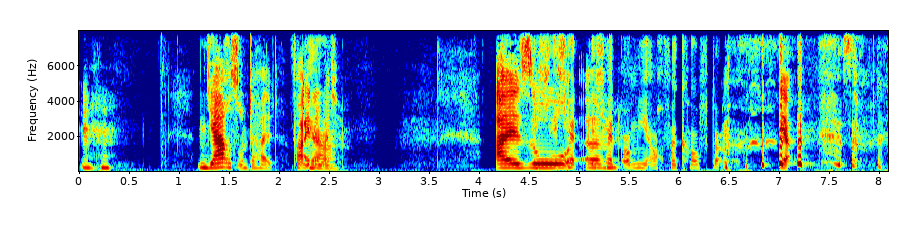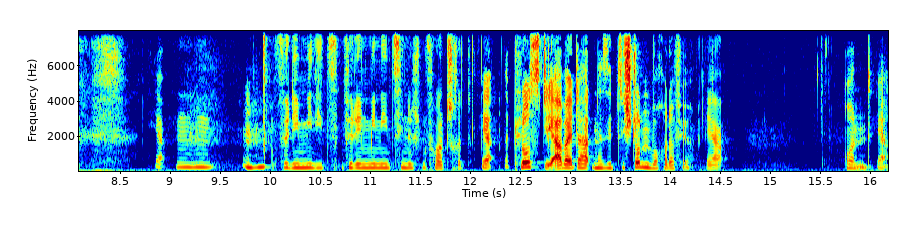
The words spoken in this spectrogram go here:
Mhm. Ein Jahresunterhalt für eine Ja. Leiche. Also, ich, ich hätte ähm, hätt Omi auch verkauft dann. Ja. So. Ja. Mhm. Mhm. Für, die Mediz für den medizinischen Fortschritt. ja, plus die Arbeiter hatten eine 70-Stunden-Woche dafür. Ja. Und ja.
